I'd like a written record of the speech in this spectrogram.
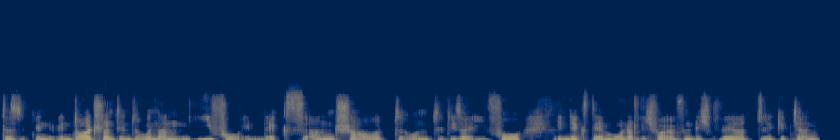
das in, in Deutschland den sogenannten IFO-Index anschaut. Und dieser IFO-Index, der monatlich veröffentlicht wird, gibt ja ein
